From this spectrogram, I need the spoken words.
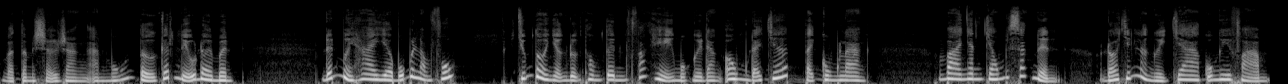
và tâm sự rằng anh muốn tự kết liễu đời mình. Đến 12 giờ 45 phút, chúng tôi nhận được thông tin phát hiện một người đàn ông đã chết tại cung làng và nhanh chóng xác định đó chính là người cha của nghi phạm,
